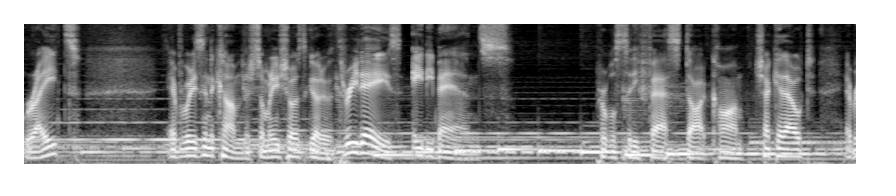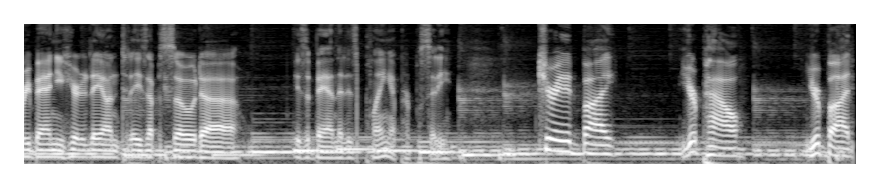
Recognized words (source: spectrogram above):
right? Everybody's gonna come. There's so many shows to go to. Three days, 80 bands. PurpleCityFest.com. Check it out. Every band you hear today on today's episode uh, is a band that is playing at Purple City. Curated by your pal, your bud,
